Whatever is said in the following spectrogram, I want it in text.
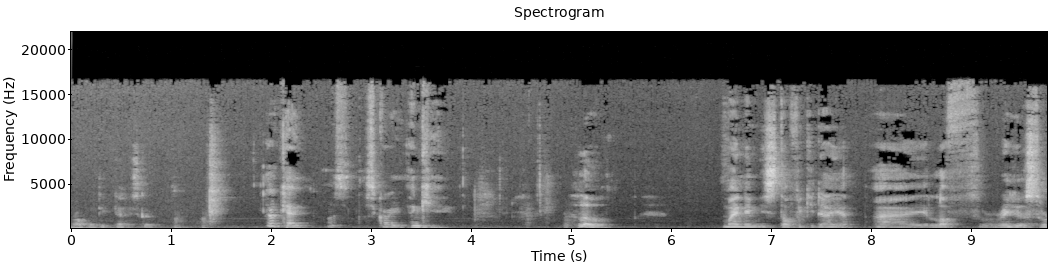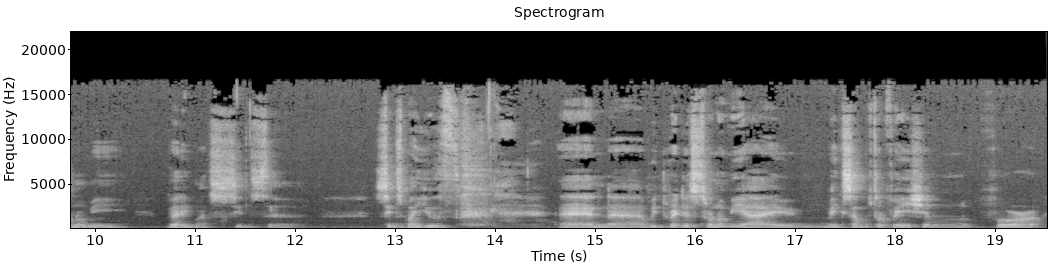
robotic telescope. Okay, that's, that's great. Thank you. Hello, my name is Taufiq Hidayat. I love radio astronomy very much since uh, since my youth. and uh, with radio astronomy, I make some observation for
